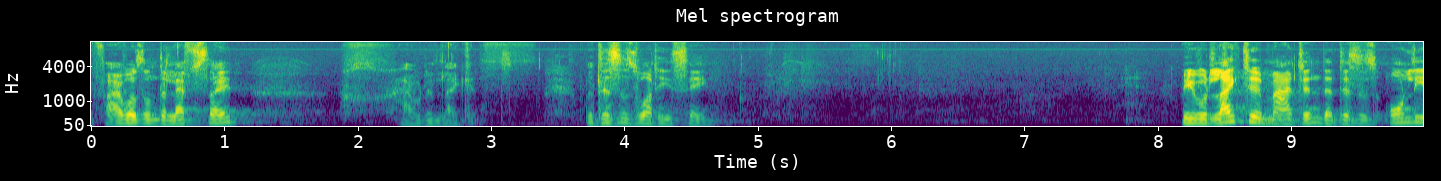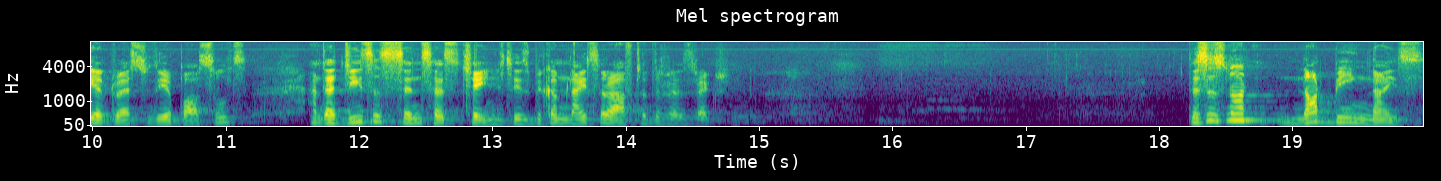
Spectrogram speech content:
If I was on the left side, I wouldn't like it. But this is what he's saying. We would like to imagine that this is only addressed to the apostles and that Jesus' since has changed. He's become nicer after the resurrection. This is not not being nice.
